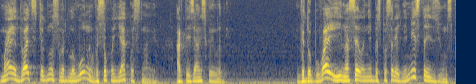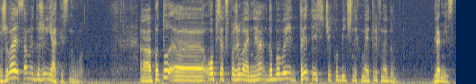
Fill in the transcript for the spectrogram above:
має 21 свердловину високоякісної артезіанської води. Видобуває її населення безпосередньо міста Ізюм, споживає саме дуже якісну воду. Поту- е, обсяг споживання добовий 3 тисячі кубічних метрів на добу для міста.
